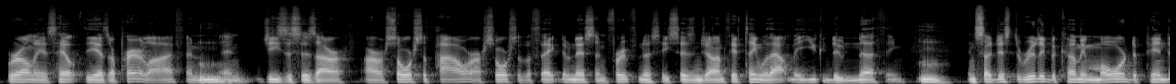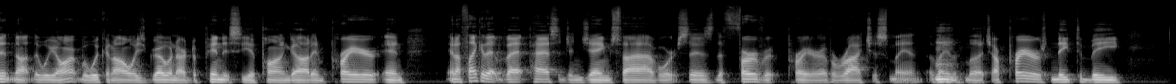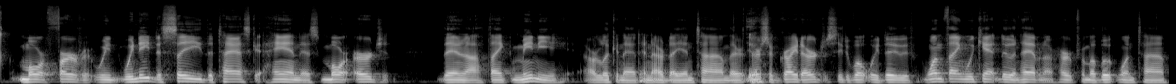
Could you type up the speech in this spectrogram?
we're only as healthy as our prayer life, and, mm. and Jesus is our our source of power, our source of effectiveness and fruitfulness. He says in John 15, "Without me, you can do nothing." Mm. And so, just to really becoming more dependent, not that we aren't, but we can always grow in our dependency upon God in prayer. And and I think of that va- passage in James 5 where it says, "The fervent prayer of a righteous man availeth mm. much." Our prayers need to be more fervent. We we need to see the task at hand as more urgent than I think many are looking at in our day and time. There, There's a great urgency to what we do. One thing we can't do in heaven, I heard from a book one time,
